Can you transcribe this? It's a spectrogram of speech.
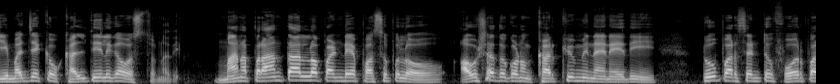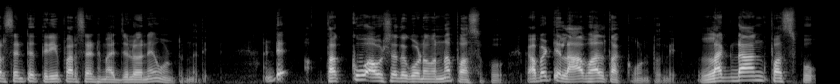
ఈ మధ్య ఎక్కువ కల్తీలుగా వస్తున్నది. మన ప్రాంతాల్లో పండే పసుపులో ఔషధ గుణం కర్క్యూమిన్ అనేది two percent four percent three percent మధ్యలోనే ఉంటున్నది. అంటే తక్కువ ఔషధ గుణం ఉన్న పసుపు. కాబట్టి లాభాలు తక్కువ ఉంటుంది. లగ్డాంగ్ పసుపు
